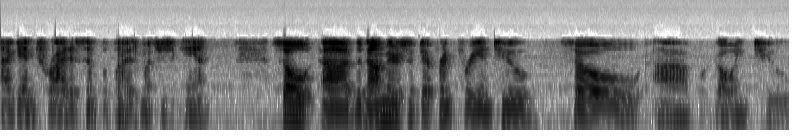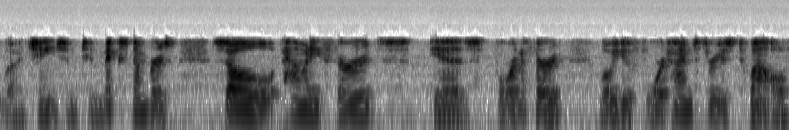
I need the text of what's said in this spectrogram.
again, try to simplify as much as you can. So uh, the denominators are different, 3 and 2. So uh, we're going to uh, change them to mixed numbers. So how many thirds is 4 and a third? Well, we do 4 times 3 is 12,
